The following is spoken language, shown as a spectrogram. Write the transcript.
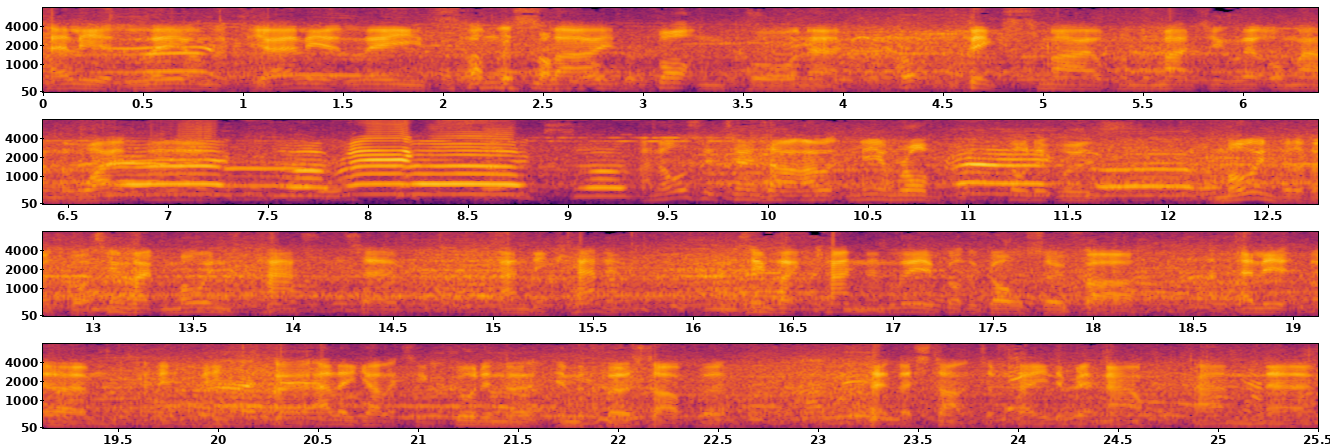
Elliot Lee on the yeah, Elliot Lee on the slide, bottom corner. Big smile from the magic little man, the white fellow. Rex! And also it turns out, I, me and Rob thought it was Mullin for the first goal. It seems like Mullin's passed to Andy Cannon. It seems like Cannon and Lee have got the goal so far. Elliot, um, Elliot Lee, uh, LA Galaxy good in the in the first half, but they're, they're starting to fade a bit now, and um,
